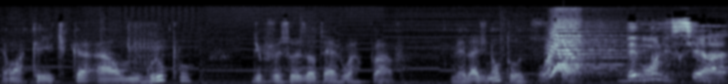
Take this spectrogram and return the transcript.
é uma crítica a um grupo de professores da UTF Guarapuava. Na verdade, não todos. Opa! Denúncia!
